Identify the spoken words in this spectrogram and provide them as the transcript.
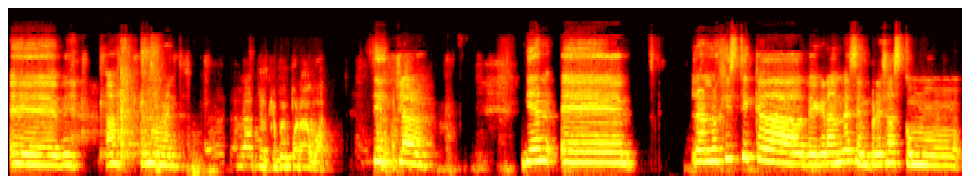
Eh, bien. Ah, un momento. que voy por agua. Sí, claro. Bien, eh, la logística de grandes empresas como,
